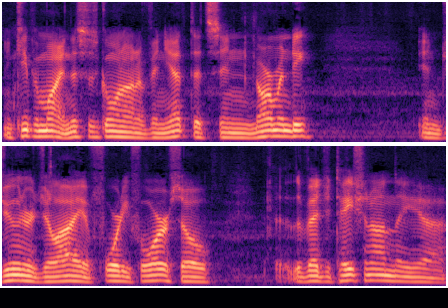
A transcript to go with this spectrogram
And keep in mind, this is going on a vignette that's in Normandy in June or July of 44. So uh, the vegetation on the uh,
